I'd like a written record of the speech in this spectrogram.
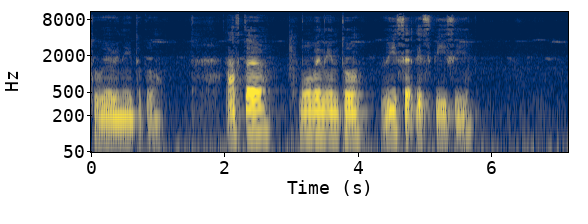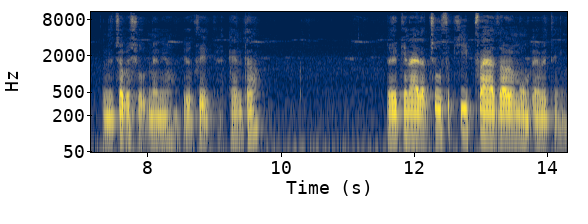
to where we need to go. After moving into reset this PC, in the troubleshoot menu, you click enter. you can either choose to keep files or remove everything.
